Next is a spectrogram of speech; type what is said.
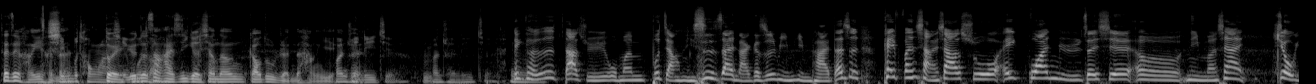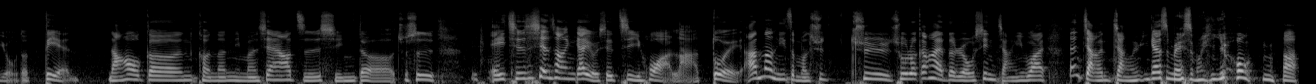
在这个行业很难行不通了，对，原则上还是一个相当高度人的行业。完全理解，完全理解。哎，可是大橘，我们不讲你是在哪个知名品牌，但是可以分享一下说，哎，关于这些呃，你们现在就有的店，然后跟可能你们现在要执行的，就是，哎，其实线上应该有些计划啦，对啊，那你怎么去？去除了刚才的柔性讲以外，但讲讲应该是没什么 用吧？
